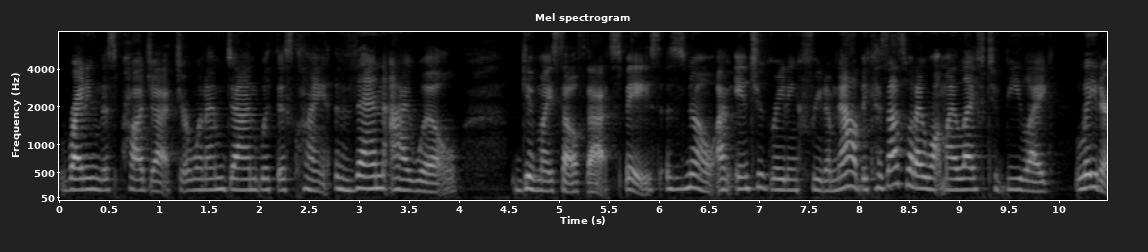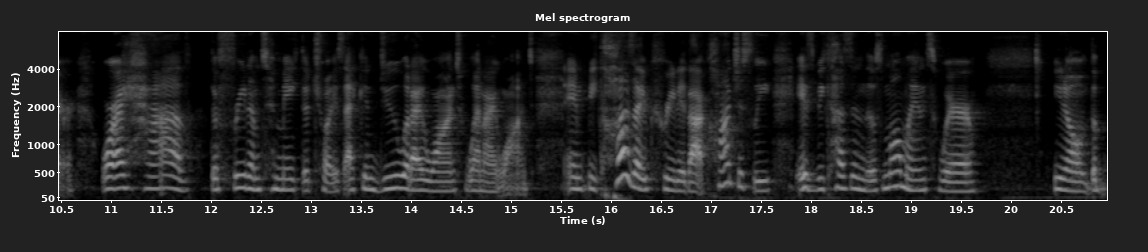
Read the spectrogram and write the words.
writing this project, or when I'm done with this client, then I will give myself that space. Is no, I'm integrating freedom now because that's what I want my life to be like later, where I have the freedom to make the choice. I can do what I want when I want. And because I've created that consciously, is because in those moments where you know, the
